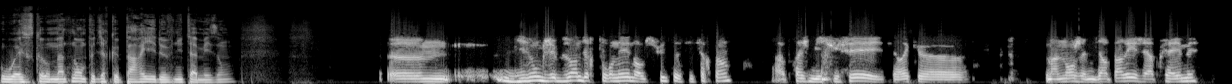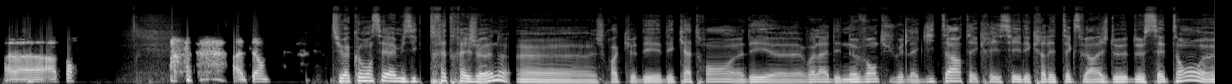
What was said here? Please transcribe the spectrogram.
ou est-ce que maintenant on peut dire que Paris est devenu ta maison? Euh, disons que j'ai besoin d'y retourner dans le sud, ça c'est certain. Après, je m'y suis fait et c'est vrai que maintenant j'aime bien Paris. J'ai appris à aimer à, à force, à terme. Tu as commencé la musique très très jeune. Euh, je crois que des, des 4 ans, euh, des euh, voilà, des 9 ans, tu jouais de la guitare, tu as écrit, essayé d'écrire des textes vers l'âge de, de 7 ans euh,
